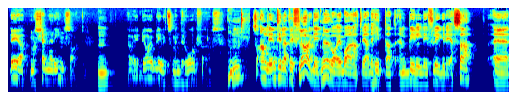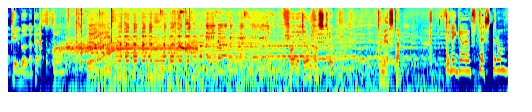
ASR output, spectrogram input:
Det är ju att man känner in saker. Mm. Det har ju, blivit som en drog för oss. Mm. Så anledningen till att vi flög dit nu var ju bara att vi hade hittat en billig flygresa eh, till Budapest. Ja. Vad vet du om Östeuropa? Det mesta. Det ligger väster om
